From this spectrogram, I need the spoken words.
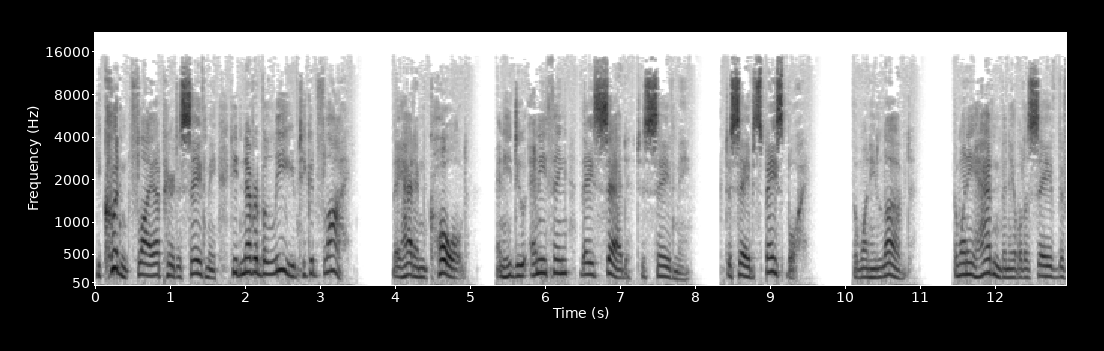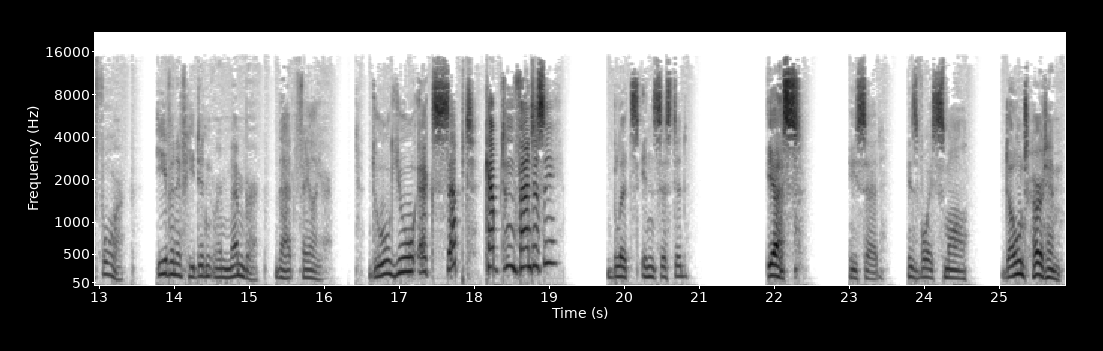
He couldn't fly up here to save me. He'd never believed he could fly. They had him cold, and he'd do anything they said to save me. To save Space Boy, the one he loved, the one he hadn't been able to save before, even if he didn't remember that failure. Do you accept, Captain Fantasy? Blitz insisted. Yes, he said, his voice small. Don't hurt him.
